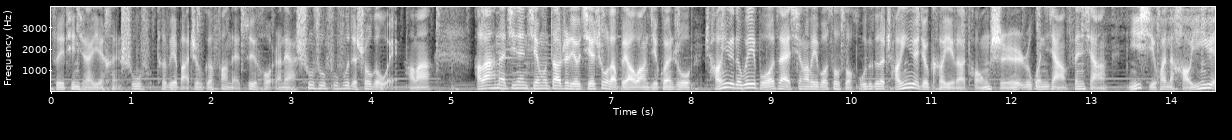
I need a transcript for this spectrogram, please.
所以听起来也很舒服。特别把这首歌放在最后，让大家舒舒服服的收个尾，好吗？好了，那今天节目到这里就结束了。不要忘记关注潮音乐的微博，在新浪微博搜索“胡子哥的潮音乐”就可以了。同时，如果你想分享你喜欢的好音乐，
